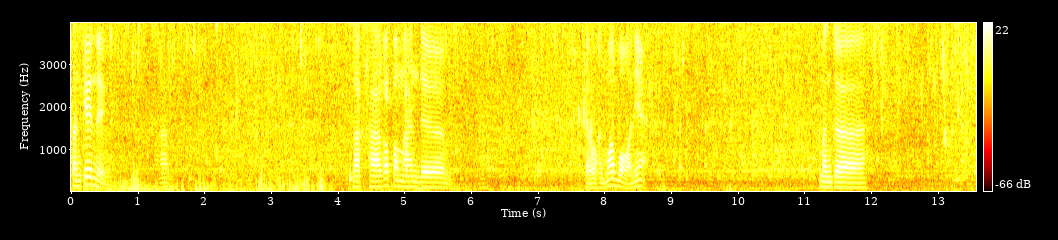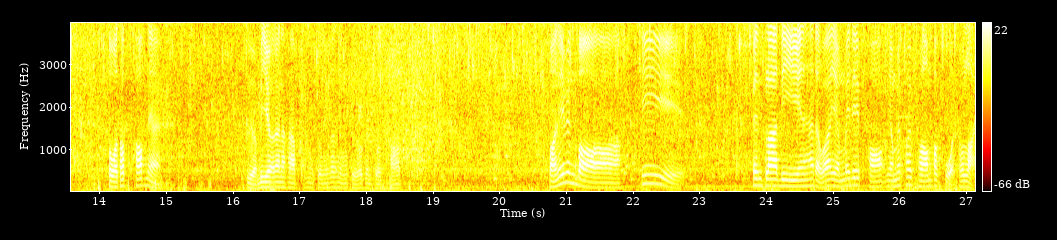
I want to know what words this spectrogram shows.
ซันเก้หนึ่งนะครับ ราคาก็ประมาณเดิม แต่ว่าผมว่าบ่อเนี่ย มันจะ ตัวท็อปทอปเนี่ย เหลือไม่เยอะแล้วนะครับ ตัวนี้ก็ถือว่าเป็นตัวท็อปบ่อนี้เป็นบ่อที่เป็นปลาดีนะฮะแต่ว่ายังไม่ได้พร้อมยังไม่ค่อยพร้อมประกวดเท่าไหร่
